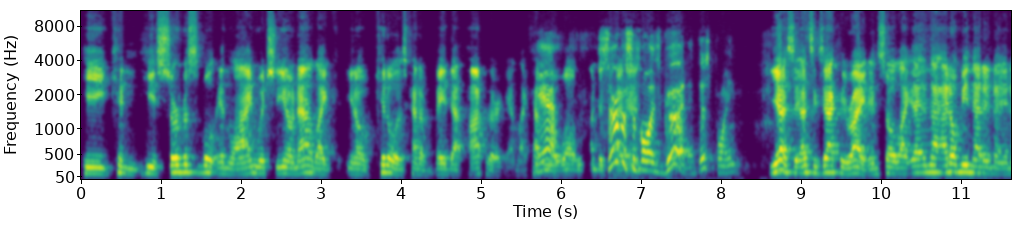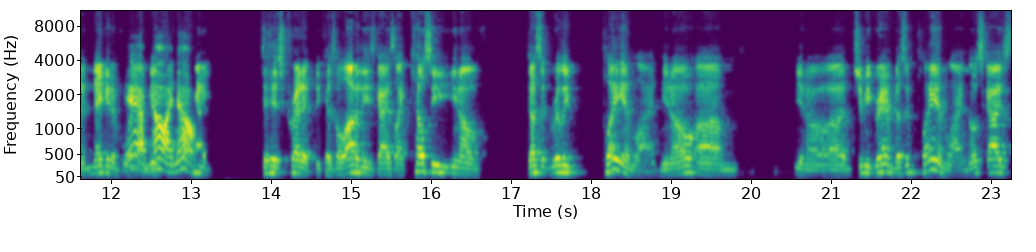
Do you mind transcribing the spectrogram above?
He can. He's serviceable in line, which you know now, like you know, Kittle has kind of made that popular again, like having Yeah. a well-rounded. Serviceable is good at this point. Yes, that's exactly right. And so, like, and I don't mean that in a, in a negative way. Yeah, I mean, no, I know. kind of to his credit because a lot of these guys, like Kelce, you know, doesn't really play in line. You know, um, you know, uh, Jimmy Graham doesn't play in line. Those guys,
